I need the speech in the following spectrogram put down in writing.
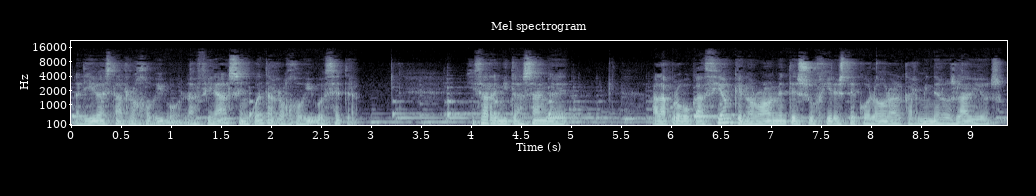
La liga está al rojo vivo, la final se encuentra al rojo vivo, etc. Quizá remita a sangre, a la provocación que normalmente sugiere este color al carmín de los labios.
